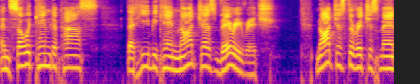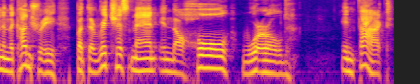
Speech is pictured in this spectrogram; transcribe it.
And so it came to pass that he became not just very rich, not just the richest man in the country, but the richest man in the whole world. In fact,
